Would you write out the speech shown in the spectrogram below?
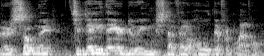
There's so many. Today they are doing stuff at a whole different level.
